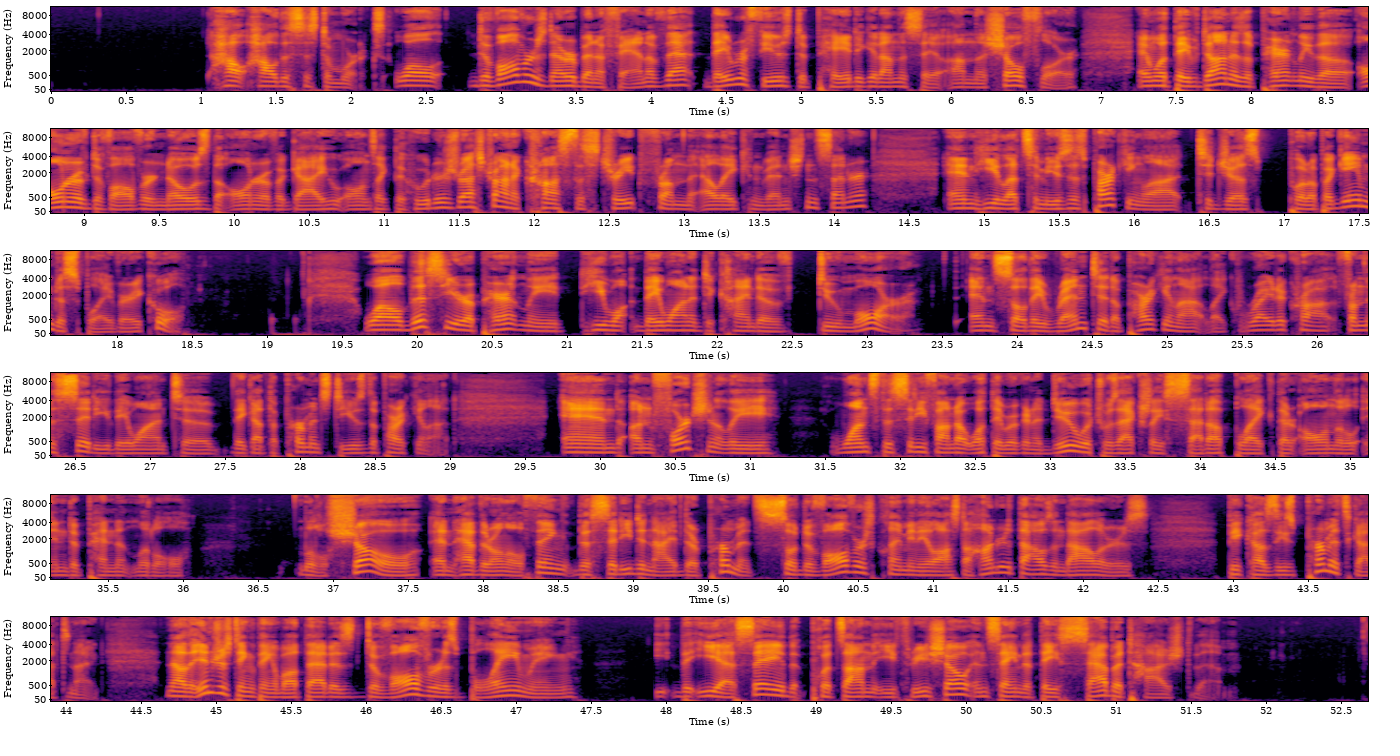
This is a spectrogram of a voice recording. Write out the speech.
how how the system works. Well, Devolver's never been a fan of that. They refuse to pay to get on the sale on the show floor. And what they've done is apparently the owner of Devolver knows the owner of a guy who owns like the Hooters restaurant across the street from the LA Convention Center, and he lets him use his parking lot to just put up a game display. Very cool. Well, this year apparently he wa- they wanted to kind of do more. And so they rented a parking lot like right across from the city. They wanted to they got the permits to use the parking lot. And unfortunately, once the city found out what they were going to do, which was actually set up like their own little independent little little show and have their own little thing, the city denied their permits. So Devolver's claiming they lost $100,000 because these permits got denied. Now, the interesting thing about that is Devolver is blaming the ESA that puts on the E3 show and saying that they sabotaged them.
